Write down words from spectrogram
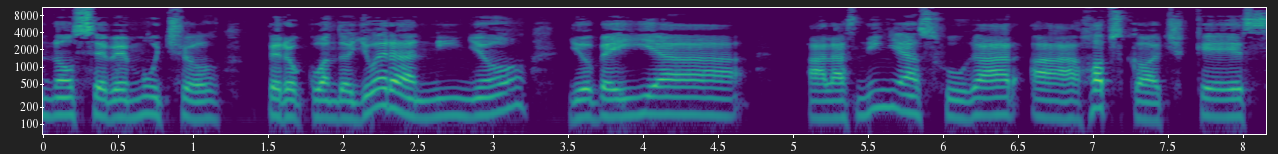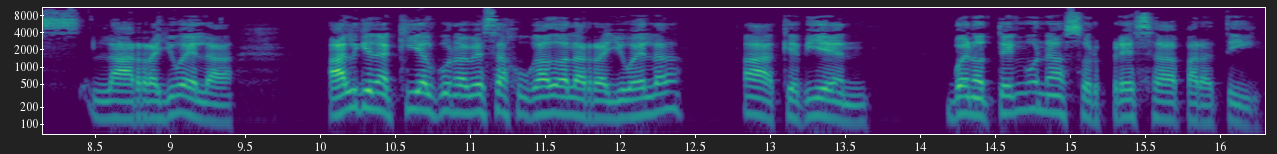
no se ve mucho, pero cuando yo era niño, yo veía a las niñas jugar a hopscotch, que es la rayuela. ¿Alguien aquí alguna vez ha jugado a la rayuela? Ah, qué bien. Bueno, tengo una sorpresa para ti.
